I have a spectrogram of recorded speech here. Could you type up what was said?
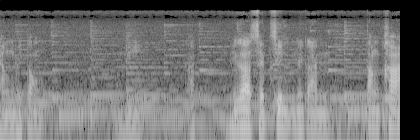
ยังไม่ต้องตรงนี้ครับนี่ก็เสร็จสิ้นในการตั้งค่า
